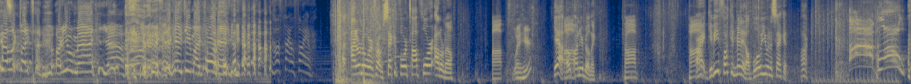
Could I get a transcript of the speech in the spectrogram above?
I looked like. Are you mad? Yeah. I gave you my forehead. Hostile fire. I, I don't know where from. Second floor, top floor? I don't know. Top, Wait here? Yeah, oh, on your building. top, top. All right, give me a fucking minute. I'll blow you in a second. Fuck. Ah, blow!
